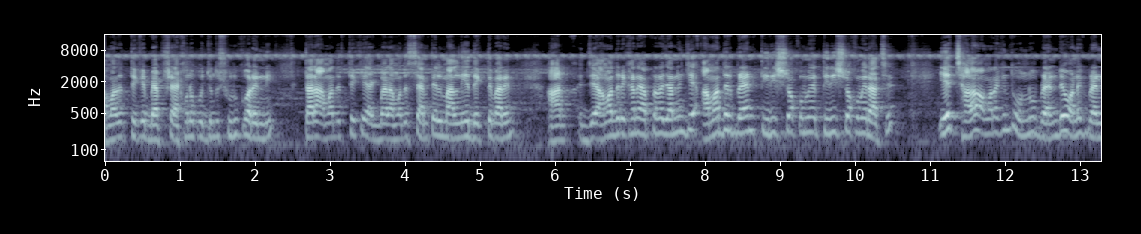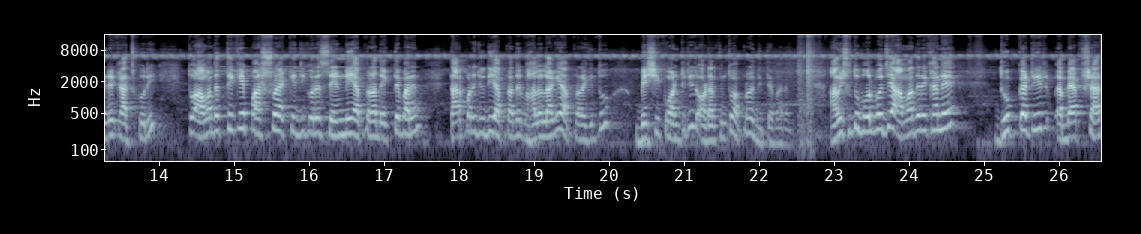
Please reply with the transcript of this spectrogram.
আমাদের থেকে ব্যবসা এখনও পর্যন্ত শুরু করেননি তারা আমাদের থেকে একবার আমাদের স্যাম্পেল মাল নিয়ে দেখতে পারেন। আর যে আমাদের এখানে আপনারা জানেন যে আমাদের ব্র্যান্ড তিরিশ রকমের তিরিশ রকমের আছে। এছাড়াও আমরা কিন্তু অন্য ব্র্যান্ডেও অনেক ব্র্যান্ডের কাজ করি। তো আমাদের থেকে পাঁচশো এক কেজি করে সেন্ট নিয়ে আপনারা দেখতে পারেন। তারপরে যদি আপনাদের ভালো লাগে, আপনারা কিন্তু বেশি কোয়ান্টিটির অর্ডার কিন্তু আপনারা দিতে পারেন। আমি শুধু বলব যে আমাদের এখানে ধূপকাঠির ব্যবসার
